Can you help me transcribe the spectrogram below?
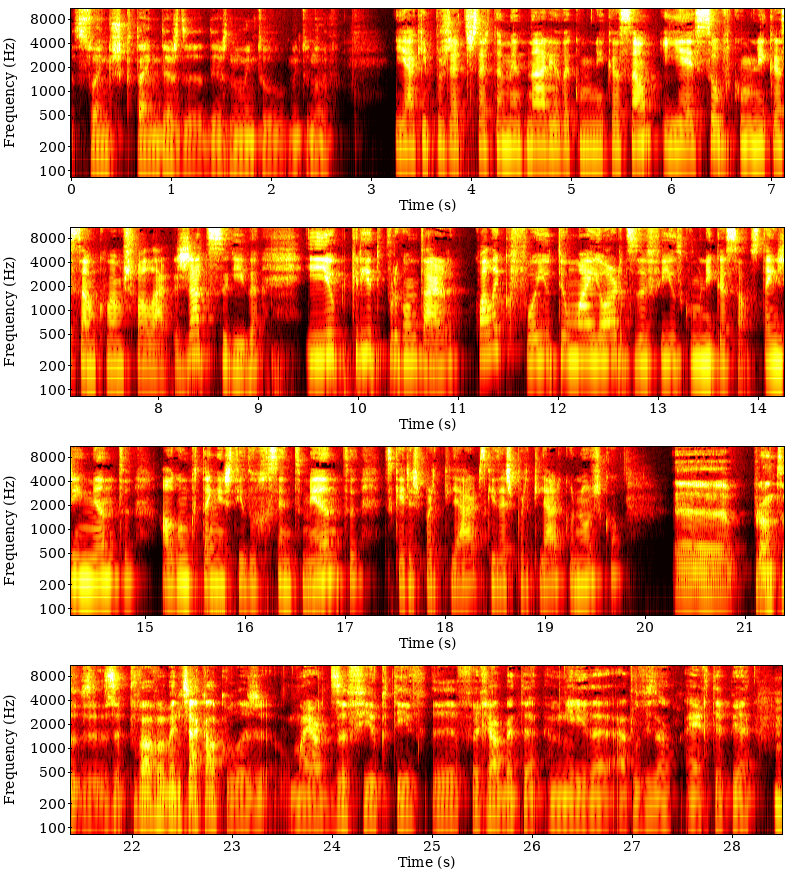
sonhos que tenho desde, desde muito, muito novo. E há aqui projetos certamente na área da comunicação e é sobre comunicação que vamos falar já de seguida. E eu queria te perguntar qual é que foi o teu maior desafio de comunicação? Se tens em mente algum que tenhas tido recentemente, se queiras partilhar, se quiseres partilhar connosco. Uh, pronto, provavelmente já calculas. O maior desafio que tive uh, foi realmente a, a, minha ida à televisão, à RTP. Uh,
